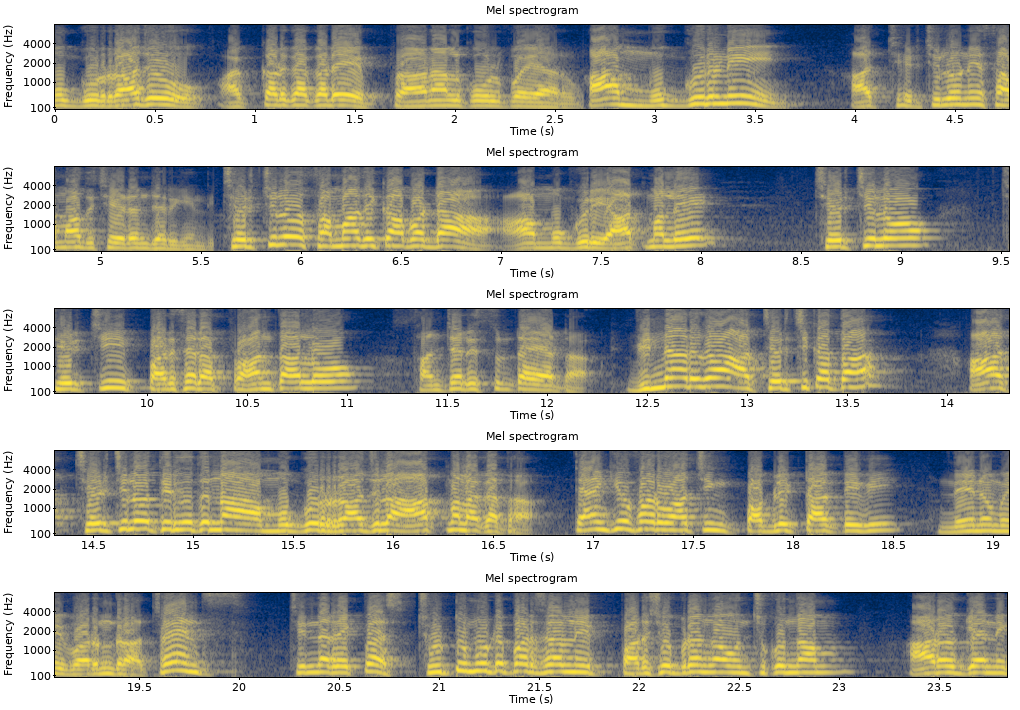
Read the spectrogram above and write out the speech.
ముగ్గురు రాజు అక్కడికక్కడే ప్రాణాలు కోల్పోయారు. ఆ ముగ్గురిని ఆ చర్చిలోనే సమాధి చేయడం జరిగింది. చర్చిలో సమాధి కాబడ్డ ఆ ముగ్గురి ఆత్మలే? చర్చిలో చర్చి పరిసర ప్రాంతాల్లో సంచరిస్తుంటాయట. విన్నారుగా ఆ చర్చి కథ? ఆ చర్చిలో తిరుగుతున్న ముగ్గురు రాజుల ఆత్మల కథ. Thank you for watching public talk TV నేను మీ వరుణ్ రాజ్. ఫ్రెండ్స్ చిన్న రిక్వెస్ట్ చుట్టుముట్టు పరిసరాలని పరిశుభ్రంగా ఉంచుకుందాం ఆరోగ్యాన్ని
